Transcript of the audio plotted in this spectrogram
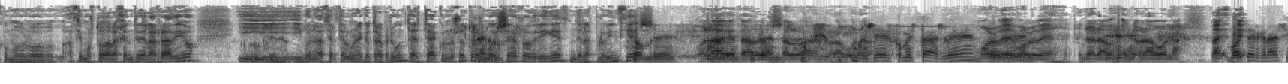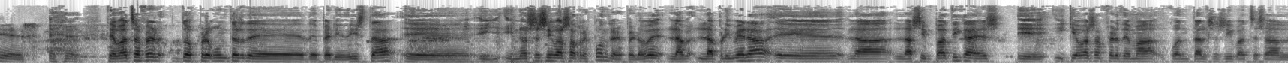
como lo hacemos toda la gente de la radio, y, y, bueno, hacerte alguna que otra pregunta. Está con nosotros Claro. Moisés Rodríguez, de las provincias. Hombre, Hola, hombre, ¿qué tal? Salva, enhorabuena. Moisés, com estàs? Bé? Molt Tot bé, bé? molt bé. Enhora- enhorabona. Va, te- gràcies. Te vaig a fer dos preguntes de, de periodista eh, y, y no sé si vas a responder, pero ve, la, la primera, eh, la, la simpàtica és eh, i què vas a fer demà quan tal si vaig al,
